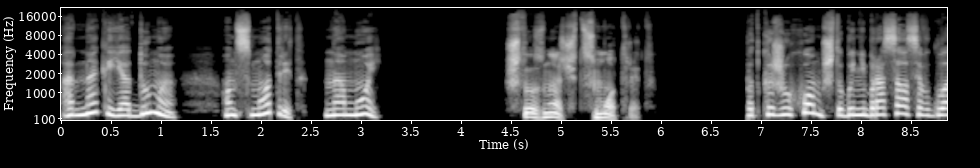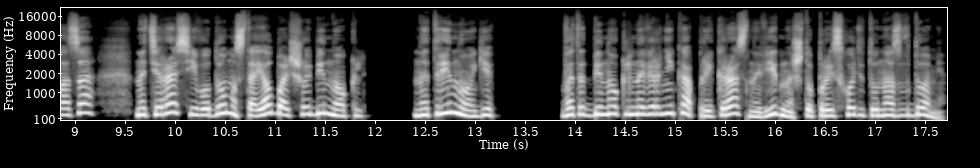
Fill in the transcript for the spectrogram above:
Однако, я думаю, он смотрит на мой. Что значит «смотрит»? Под кожухом, чтобы не бросался в глаза, на террасе его дома стоял большой бинокль. На три ноги. В этот бинокль наверняка прекрасно видно, что происходит у нас в доме.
